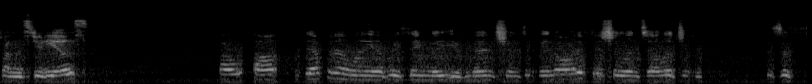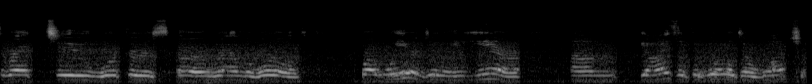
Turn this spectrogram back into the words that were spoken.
from the studios? Well, uh, definitely everything that you've mentioned. I mean, artificial intelligence is a threat to workers uh, around the world. What we are doing here, um, the eyes of the world are watching.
